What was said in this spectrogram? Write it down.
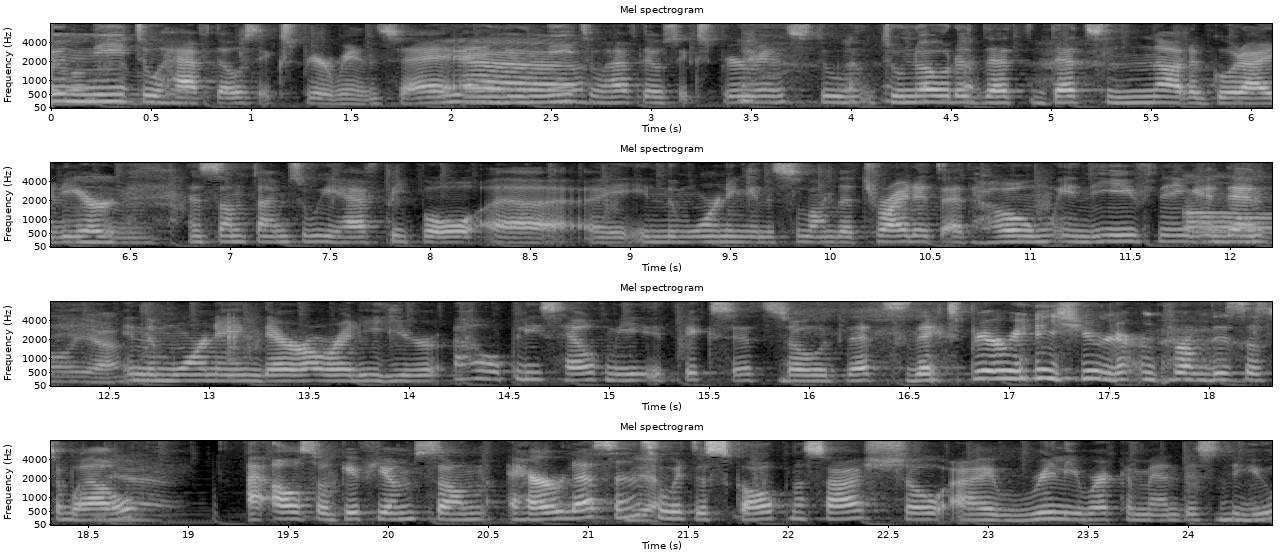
You need to have those experiences, eh? and you need to have those experiences to, to know that, that that's not a good idea. Mm. And sometimes we have people uh, in the morning in the salon that tried it at home in the evening, and Oh, then yeah. in the morning they're already here. Oh, please help me fix it. So that's the experience you learn from this as well. Yeah. I also give you some hair lessons Yeah. with the scalp massage, so I really recommend this to you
